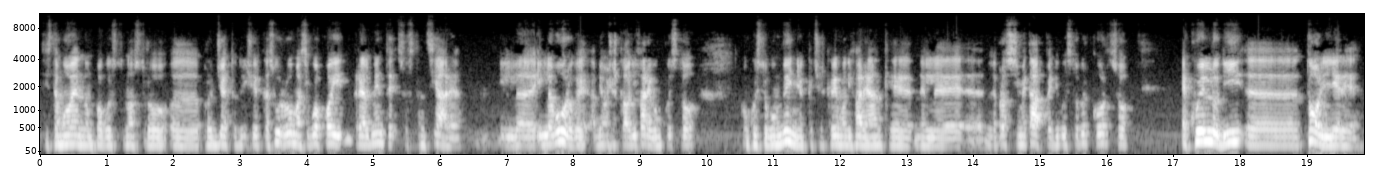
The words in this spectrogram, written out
si sta muovendo un po' questo nostro eh, progetto di ricerca su Roma, si può poi realmente sostanziare il, il lavoro che abbiamo cercato di fare con questo con questo convegno e che cercheremo di fare anche nelle, eh, nelle prossime tappe di questo percorso è quello di eh, togliere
